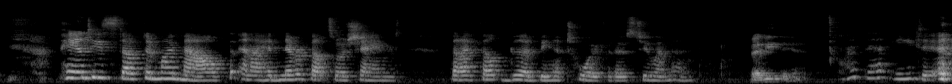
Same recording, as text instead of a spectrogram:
panties stuffed in my mouth, and I had never felt so ashamed that I felt good being a toy for those two women. Betty did. I bet he did.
